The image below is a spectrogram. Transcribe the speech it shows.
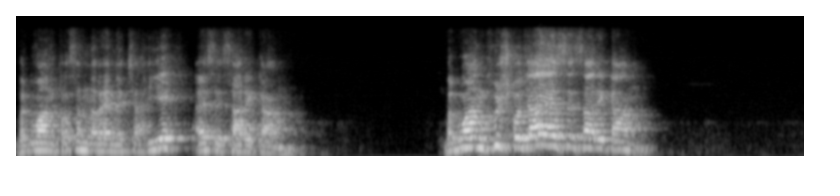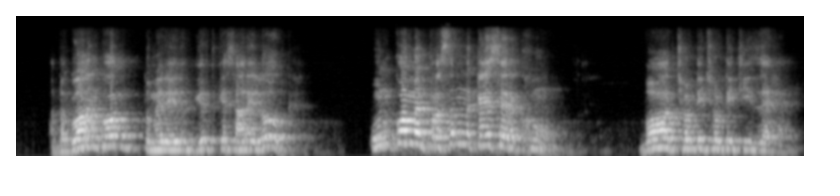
भगवान प्रसन्न रहने चाहिए, ऐसे सारे काम। भगवान खुश हो जाए, ऐसे सारे काम। अब भगवान कौन? तो मेरे इर्द गिर्द के सारे लोग। उनको मैं प्रसन्न कैसे रखूँ? बहुत छोटी छोटी चीज़ें हैं।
